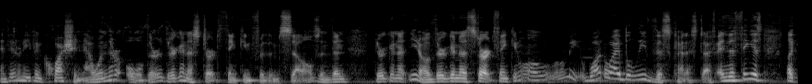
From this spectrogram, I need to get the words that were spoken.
and they don't even question. Now, when they're older, they're going to start thinking for themselves, and then they're going to, you know, they're going to start thinking, well, let me, why do I believe this kind of stuff? And the thing is, like,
